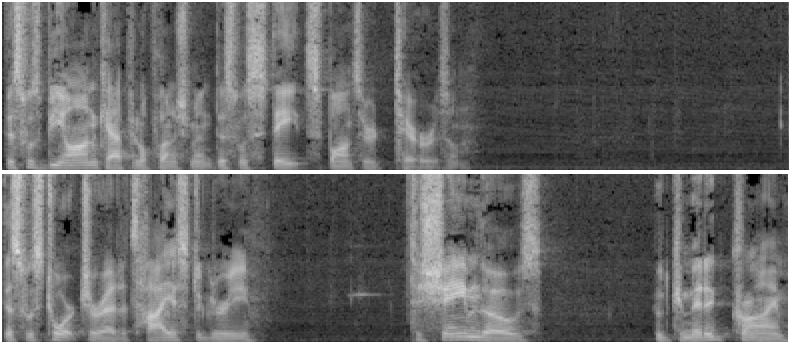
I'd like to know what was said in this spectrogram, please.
This was beyond capital punishment. This was state sponsored terrorism. This was torture at its highest degree to shame those who'd committed crime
